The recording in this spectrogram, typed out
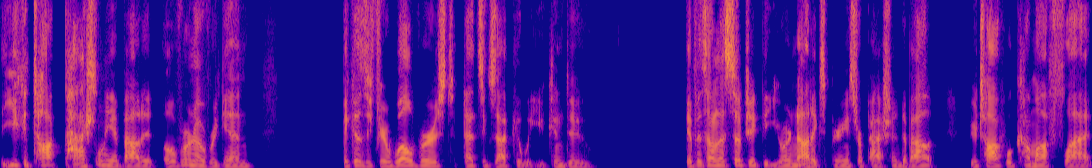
that you can talk passionately about it over and over again. Because if you're well versed, that's exactly what you can do. If it's on a subject that you are not experienced or passionate about, your talk will come off flat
